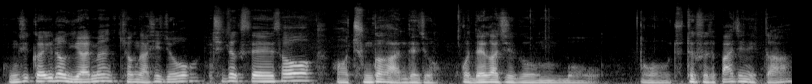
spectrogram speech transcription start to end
공시가 1억 이하면 기억나시죠? 취득세에서 어, 중과가 안 되죠. 그거 내가 지금 뭐 어, 주택수에서 빠지니까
